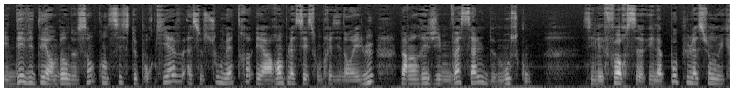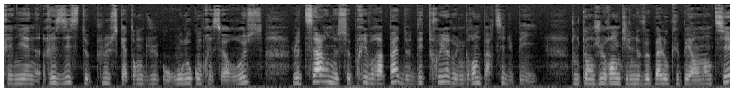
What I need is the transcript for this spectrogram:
et d'éviter un bain de sang consiste pour Kiev à se soumettre et à remplacer son président élu par un régime vassal de Moscou. Si les forces et la population ukrainienne résistent plus qu'attendu au rouleau compresseur russe, le tsar ne se privera pas de détruire une grande partie du pays. Tout en jurant qu'il ne veut pas l'occuper en entier,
